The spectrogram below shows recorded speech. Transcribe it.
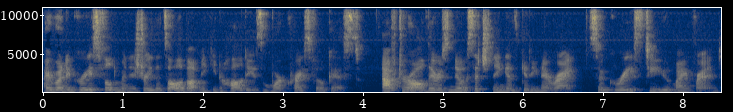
I run a grace filled ministry that's all about making holidays more Christ focused. After all, there is no such thing as getting it right. So, grace to you, my friend.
